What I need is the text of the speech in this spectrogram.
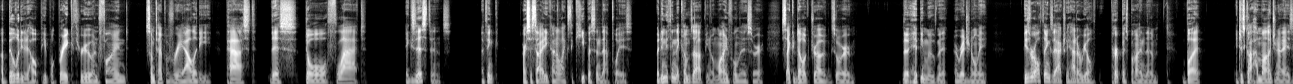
ability to help people break through and find some type of reality past this dull, flat existence. I think our society kind of likes to keep us in that place. But anything that comes up, you know, mindfulness or psychedelic drugs or the hippie movement originally. These are all things that actually had a real purpose behind them, but it just got homogenized.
